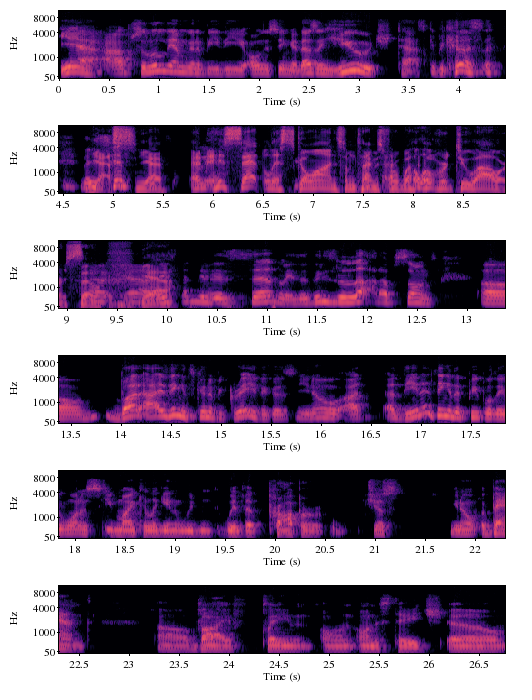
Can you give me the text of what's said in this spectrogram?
Yeah, absolutely. I'm going to be the only singer. That's a huge task because yes, yeah, and his set lists go on sometimes for well over two hours. So yeah, yeah, yeah. they sent me this set list. There is a lot of songs, um, but I think it's going to be great because you know at at the end I think the people they want to see Michael again with with a proper just you know a band uh, vibe playing on on a stage. Uh,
